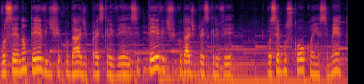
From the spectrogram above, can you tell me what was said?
você não teve dificuldade para escrever, e se teve dificuldade para escrever, você buscou conhecimento,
